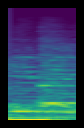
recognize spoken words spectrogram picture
you.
